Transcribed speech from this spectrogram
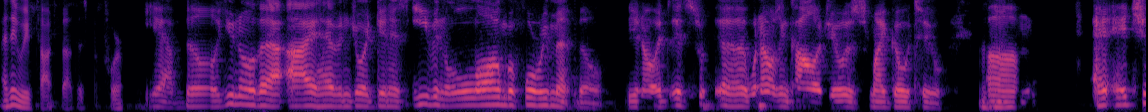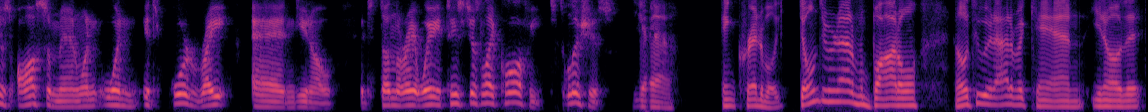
I think we've talked about this before. Yeah, Bill, you know that I have enjoyed Guinness even long before we met, Bill. You know, it, it's uh, when I was in college, it was my go to. Mm-hmm. Um, it's just awesome, man. When when it's poured right and, you know, it's done the right way, it tastes just like coffee. It's delicious. Yeah incredible. Don't do it out of a bottle. Don't do it out of a can. You know that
